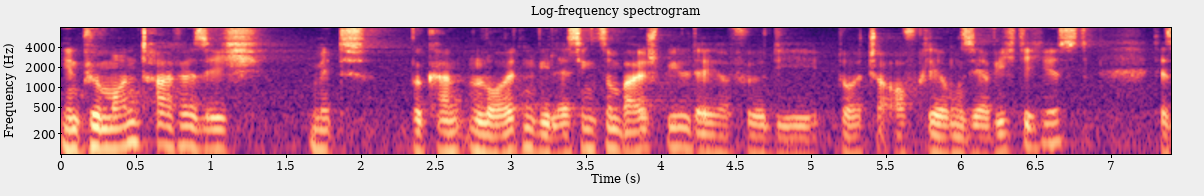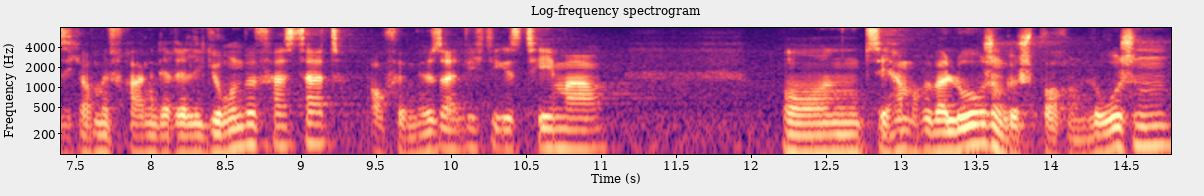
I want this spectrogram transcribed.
In Pyrmont traf er sich mit bekannten Leuten wie Lessing zum Beispiel, der ja für die deutsche Aufklärung sehr wichtig ist, der sich auch mit Fragen der Religion befasst hat, auch für Möser ein wichtiges Thema. Und sie haben auch über Logen gesprochen. Logen,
